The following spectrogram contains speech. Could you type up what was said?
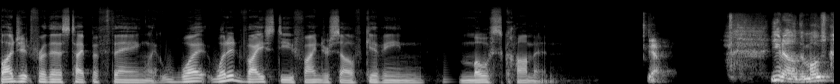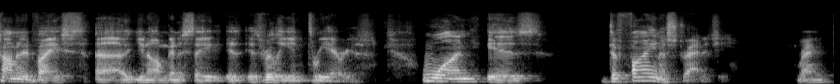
budget for this type of thing? Like what what advice do you find yourself giving most common yeah. You know, the most common advice, uh, you know, I'm going to say is, is really in three areas. One is define a strategy, right?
